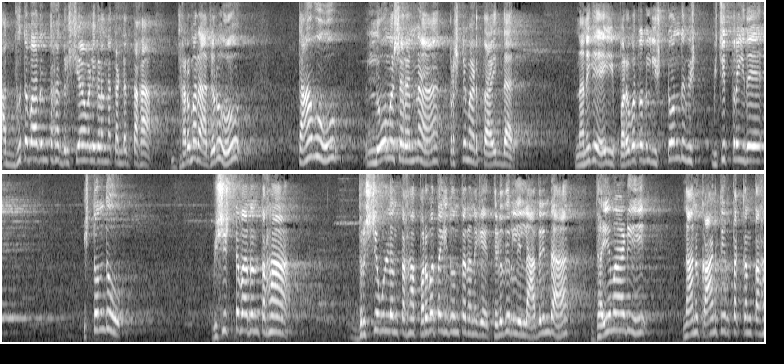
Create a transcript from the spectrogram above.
ಅದ್ಭುತವಾದಂತಹ ದೃಶ್ಯಾವಳಿಗಳನ್ನು ಕಂಡಂತಹ ಧರ್ಮರಾಜರು ತಾವು ಲೋಮಶರನ್ನು ಪ್ರಶ್ನೆ ಮಾಡ್ತಾ ಇದ್ದಾರೆ. ನನಗೆ ಈ ಪರ್ವತದಲ್ಲಿ ಇಷ್ಟೊಂದು ವಿಶ್, ವಿಚಿತ್ರ ಇದೆ. ಇಷ್ಟೊಂದು ವಿಶಿಷ್ಟವಾದಂತಹ ದೃಶ್ಯವುಳ್ಳಂತಹ ಪರ್ವತ ಇದು ಅಂತ ನನಗೆ ತಿಳಿದಿರಲಿಲ್ಲ. ಆದ್ದರಿಂದ ದಯಮಾಡಿ ನಾನು ಕಾಣ್ತಿರ್ತಕ್ಕಂತಹ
